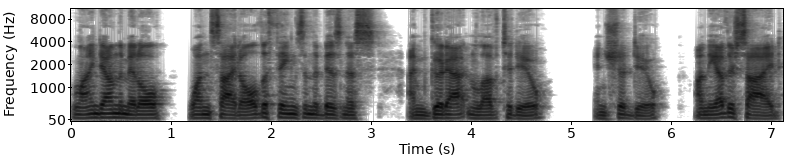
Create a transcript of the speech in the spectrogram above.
line down the middle, one side, all the things in the business I'm good at and love to do and should do. On the other side,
